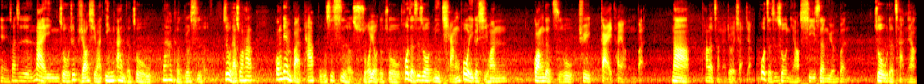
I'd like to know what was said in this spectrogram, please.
也算是耐阴作物，就比较喜欢阴暗的作物，那它可能就适合。所以我才说它光电板它不是适合所有的作物，或者是说你强迫一个喜欢光的植物去盖太阳能板，那它的产量就会下降，或者是说你要牺牲原本作物的产量。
